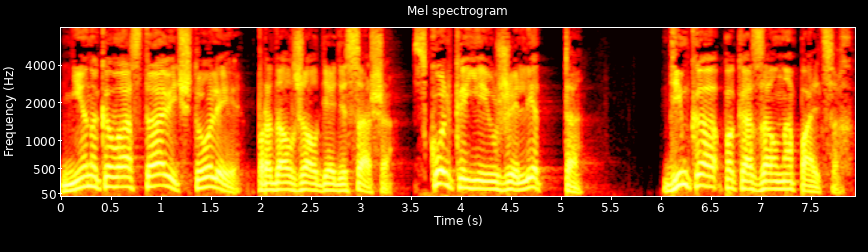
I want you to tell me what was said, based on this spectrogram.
«Не на кого оставить, что ли?» — продолжал дядя Саша. «Сколько ей уже лет-то?» Димка показал на пальцах.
